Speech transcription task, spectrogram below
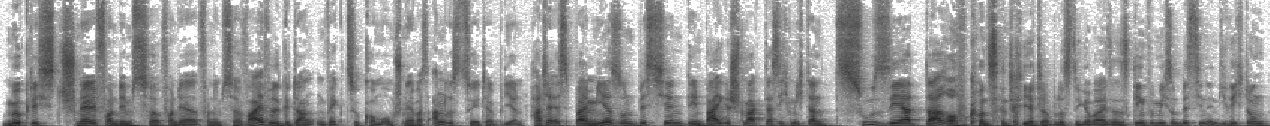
möglichst schnell von dem, Sur von der, von dem Survival-Gedanken wegzukommen, um schnell was anderes zu etablieren, hatte es bei mir so ein bisschen den Beigeschmack, dass ich mich dann zu sehr darauf konzentriert habe, lustigerweise. Also es ging für mich so ein bisschen in die Richtung,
